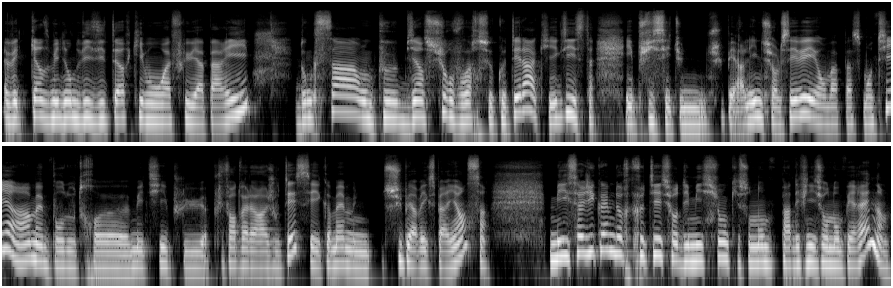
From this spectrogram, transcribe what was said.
avec 15 millions de visiteurs qui vont affluer à Paris. Donc ça, on peut bien sûr voir ce côté-là qui existe. Et puis, c'est une super ligne sur le CV, on va pas se mentir, hein, même pour d'autres métiers plus, plus forte valeur ajoutée, c'est quand même une superbe expérience. Mais il s'agit quand même de recruter sur des missions qui sont par définition non pérennes,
